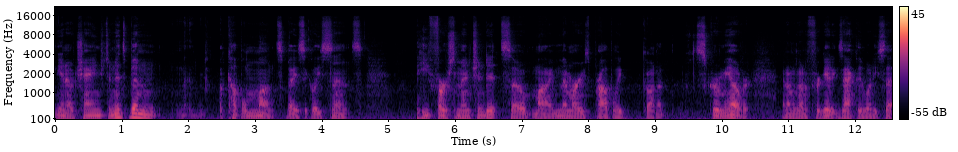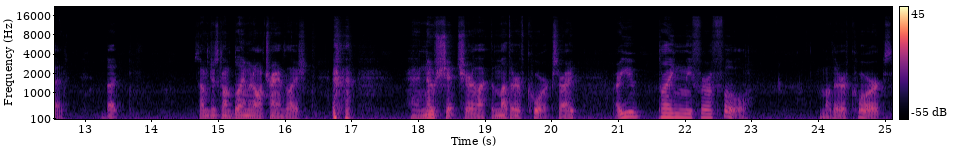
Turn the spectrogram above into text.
you know changed, and it's been a couple months basically since he first mentioned it, so my memory's probably gonna screw me over, and I'm gonna forget exactly what he said. But so I'm just gonna blame it on translation. and no shit, Sherlock, the mother of quirks, right? Are you playing me for a fool? Mother of Quirks.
